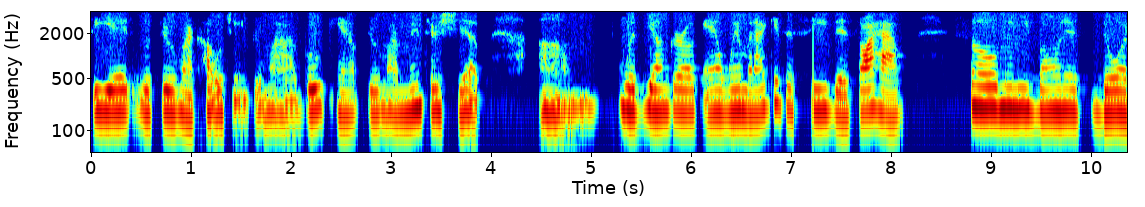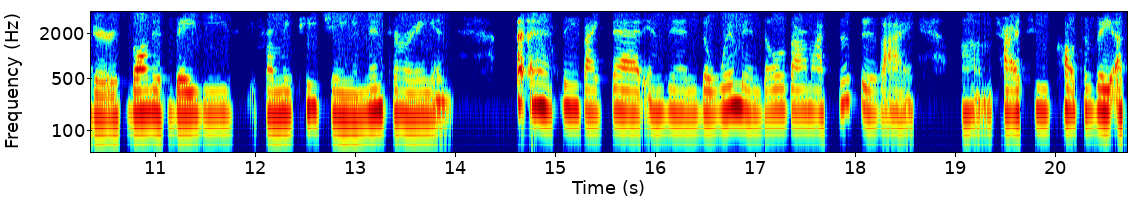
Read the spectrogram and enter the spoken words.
see it with through my coaching, through my boot camp, through my mentorship um, with young girls and women. I get to see this, so I have so many bonus daughters, bonus babies from me teaching and mentoring and things like that. And then the women, those are my sisters. I um, try to cultivate a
